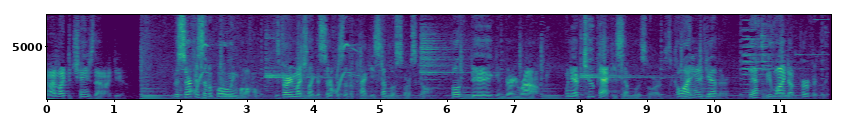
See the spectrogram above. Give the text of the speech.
And I'd like to change that idea. The surface of a bowling ball is very much like the surface of a pachycephalosaur skull, both big and very round. When you have two pachycephalosaurs colliding together, they have to be lined up perfectly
